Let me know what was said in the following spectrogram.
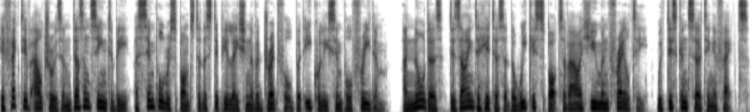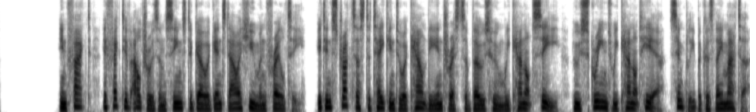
Effective altruism doesn't seem to be a simple response to the stipulation of a dreadful but equally simple freedom, and nor does design to hit us at the weakest spots of our human frailty, with disconcerting effects. In fact, effective altruism seems to go against our human frailty. It instructs us to take into account the interests of those whom we cannot see, whose screams we cannot hear, simply because they matter.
